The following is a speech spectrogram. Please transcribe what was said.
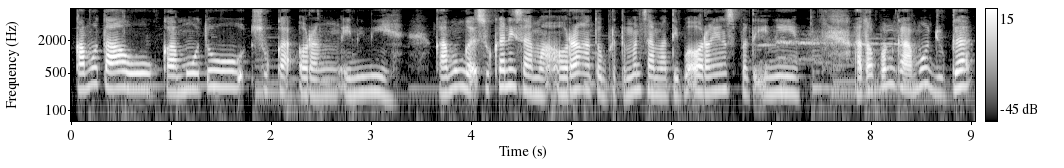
kamu tahu kamu tuh suka orang ini nih. Kamu nggak suka nih sama orang atau berteman sama tipe orang yang seperti ini. Ataupun kamu juga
